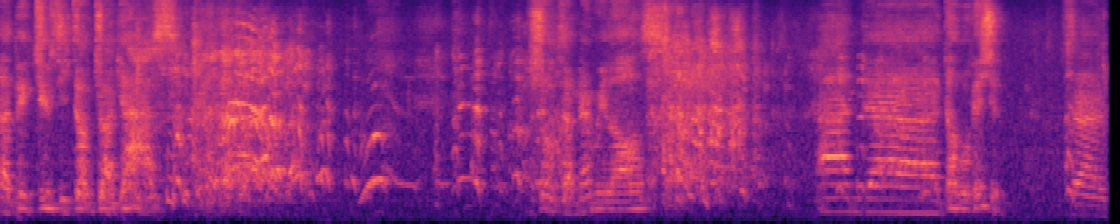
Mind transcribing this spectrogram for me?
a big juicy dog drug ass, short-term memory loss, and uh, double vision. So,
